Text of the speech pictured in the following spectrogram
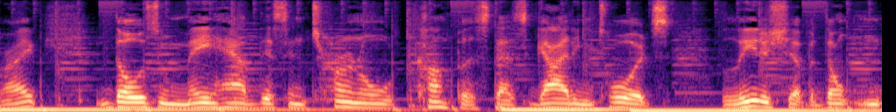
right? Those who may have this internal compass that's guiding towards leadership but don't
